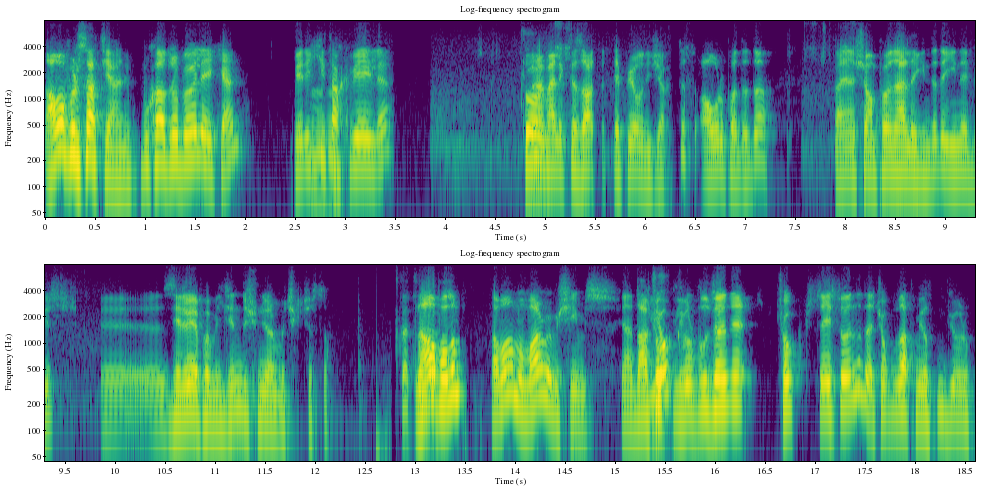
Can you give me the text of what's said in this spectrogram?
Ama fırsat yani. Bu kadro böyleyken bir iki takviyeyle. Premier Lig'de zaten tepeye oynayacaktır. Avrupa'da da ben yani Şampiyonlar Ligi'nde de yine bir e, zirve yapabileceğini düşünüyorum açıkçası. Ne yapalım? Tamam mı? Var mı bir şeyimiz? Yani daha çok Yok. Liverpool üzerine çok şey söyledi de çok uzatmayalım diyorum.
